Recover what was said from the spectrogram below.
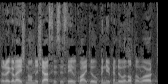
the regulation on the chassis is still quite open. You can do a lot of work.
